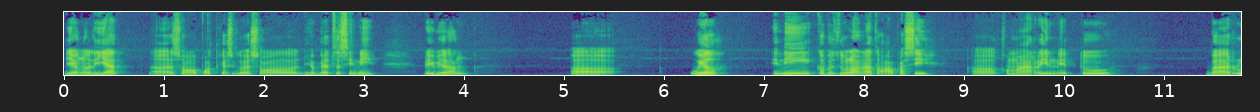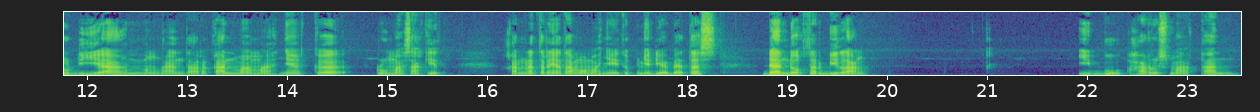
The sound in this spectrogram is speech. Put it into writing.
dia ngeliat uh, soal podcast gue soal diabetes ini dia bilang uh, Will ini kebetulan atau apa sih uh, kemarin itu baru dia menghantarkan mamahnya ke rumah sakit. Karena ternyata mamahnya itu punya diabetes dan dokter bilang ibu harus makan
